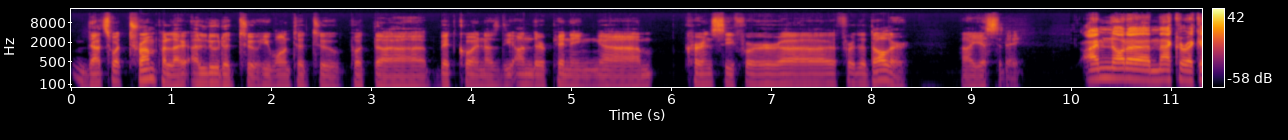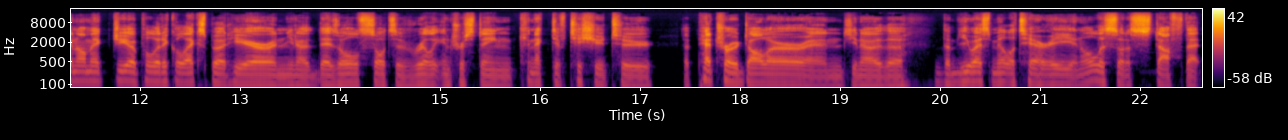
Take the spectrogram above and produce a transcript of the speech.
That's what Trump al- alluded to. He wanted to put the Bitcoin as the underpinning um, currency for uh, for the dollar uh, yesterday. I'm not a macroeconomic geopolitical expert here, and you know, there's all sorts of really interesting connective tissue to the petrodollar and you know the the U.S. military and all this sort of stuff that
